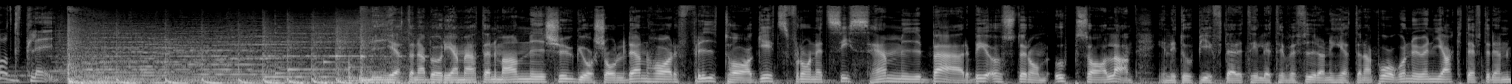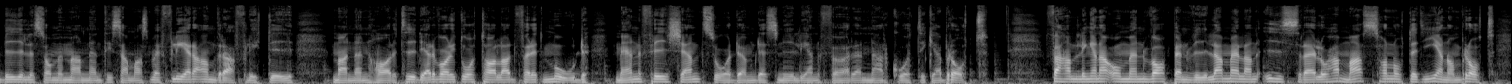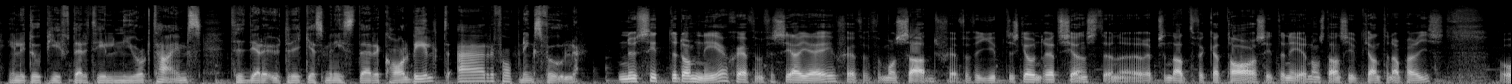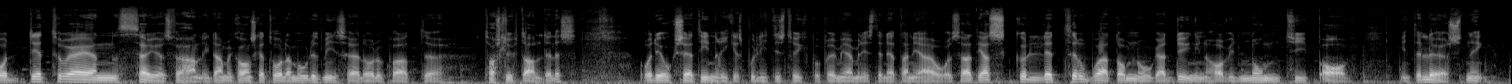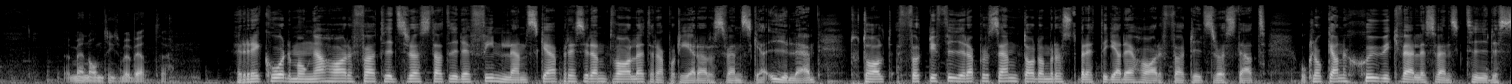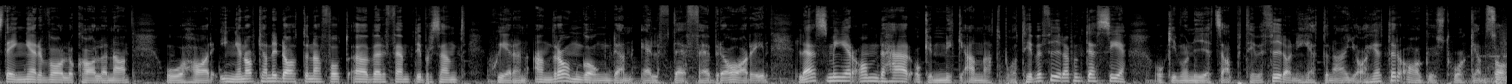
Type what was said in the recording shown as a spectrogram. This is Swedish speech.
Podplay. Nyheterna börjar med att en man i 20-årsåldern har fritagits från ett SIS-hem i Bärby öster om Uppsala. Enligt uppgifter till TV4 Nyheterna pågår nu en jakt efter den bil som mannen tillsammans med flera andra flytt i. Mannen har tidigare varit åtalad för ett mord men frikänts och dömdes nyligen för narkotikabrott. Förhandlingarna om en vapenvila mellan Israel och Hamas har nått ett genombrott enligt uppgifter till New York Times. Tidigare utrikesminister Carl Bildt är förhoppningsfull. Nu sitter de ner, chefen för CIA, chefen för Mossad, chefen för egyptiska underrättelsetjänsten, eh, representanter för Qatar sitter ner någonstans i utkanten av Paris. Och det tror jag är en seriös förhandling. Det amerikanska tålamodet med Israel håller på att uh, ta slut alldeles. Och det är också ett inrikespolitiskt tryck på premiärminister Netanyahu. Så att jag skulle tro att om några dygn har vi någon typ av, inte lösning, men någonting som är bättre. Rekordmånga har förtidsröstat i det finländska presidentvalet, rapporterar svenska YLE. Totalt 44 procent av de röstberättigade har förtidsröstat. Och klockan sju ikväll svensk tid stänger vallokalerna och har ingen av kandidaterna fått över 50 procent sker en andra omgång den 11 februari. Läs mer om det här och mycket annat på tv4.se och i vår nyhetsapp TV4 Nyheterna. Jag heter August Håkansson.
